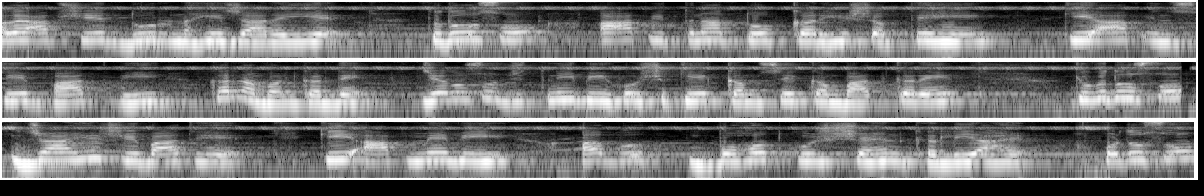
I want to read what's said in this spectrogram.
अगर आपसे दूर नहीं जा रही है तो दोस्तों, आप इतना तो कर ही सकते हैं कि आप इनसे बात भी करना बंद कर दें। या दोस्तों, जितनी भी हो सके कम से कम बात करें, क्योंकि दोस्तों, ज़ाहिर सी बात है कि आप में भी अब बहुत कुछ सहन कर लिया है। और दोस्तों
